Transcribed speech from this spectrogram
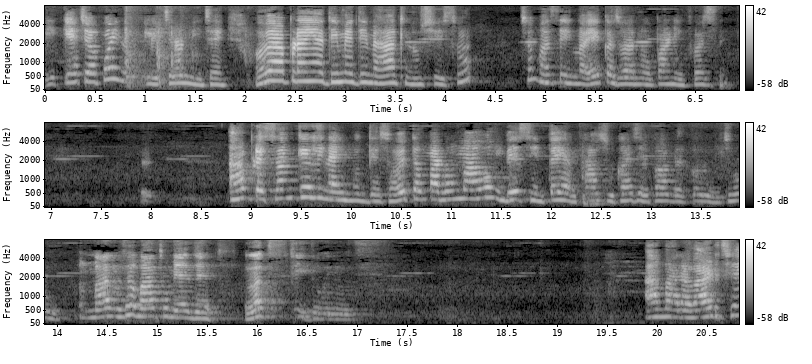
એ કેચઅપ હોય ને એટલે જામી જાય. હવે આપણે અહીંયા ધીમે ધીમે હાથ લૂછીશું. છે મશીનમાં એક જ વારનું પાણી ફરશે. આપણે સંકેલી નાઈ મુદ્દે છે. હવે તમારા રૂમમાં આવો ને બેસીને તૈયાર થાશું. ગાજર પાવડર કરવું જોવું. મારું છે માથું મેં આજે લક્ષથી ધોયું આ મારા વાળ છે.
